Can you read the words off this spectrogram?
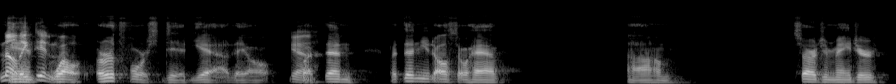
No, they didn't. Well, Earth Force did. Yeah, they all. Yeah. But then, but then you'd also have, um, Sergeant Major.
